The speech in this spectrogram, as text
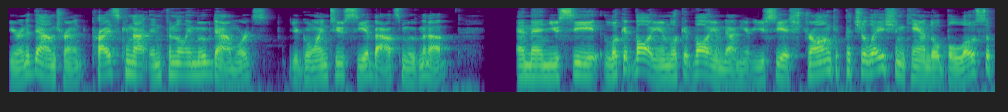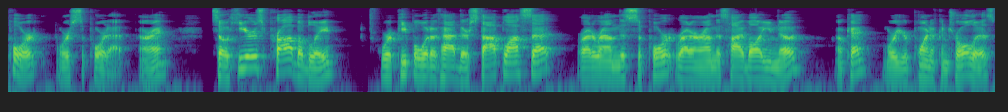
you're in a downtrend. Price cannot infinitely move downwards. You're going to see a bounce movement up. And then you see, look at volume, look at volume down here. You see a strong capitulation candle below support. or support at? All right. So here's probably where people would have had their stop loss set right around this support, right around this high volume node, okay, where your point of control is.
